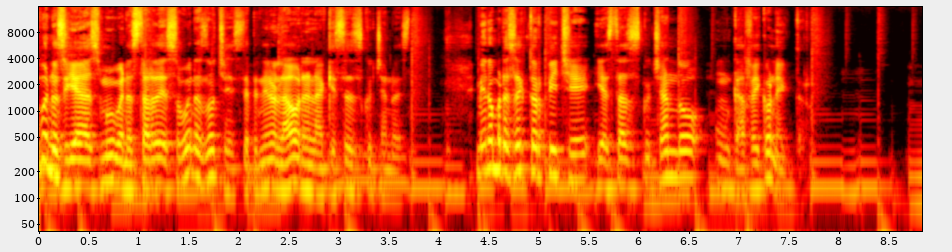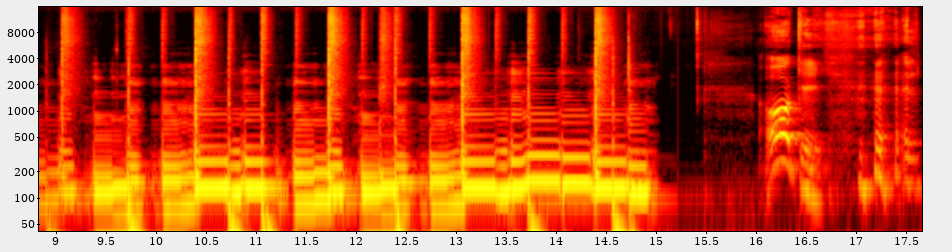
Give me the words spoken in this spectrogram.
buenos días, muy buenas tardes o buenas noches, dependiendo de la hora en la que estés escuchando esto. Mi nombre es Héctor Piche y estás escuchando Un Café con Héctor. Ok, el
